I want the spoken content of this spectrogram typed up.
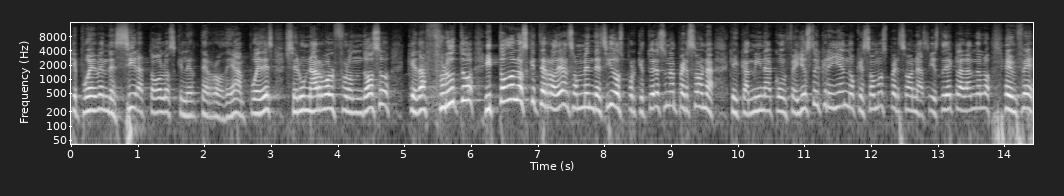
que puede bendecir a todos los que te rodean. Puedes ser un árbol frondoso que da fruto y todos los que te rodean son bendecidos porque tú eres una persona que camina con fe. Yo estoy creyendo que somos personas y estoy declarándolo en fe,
